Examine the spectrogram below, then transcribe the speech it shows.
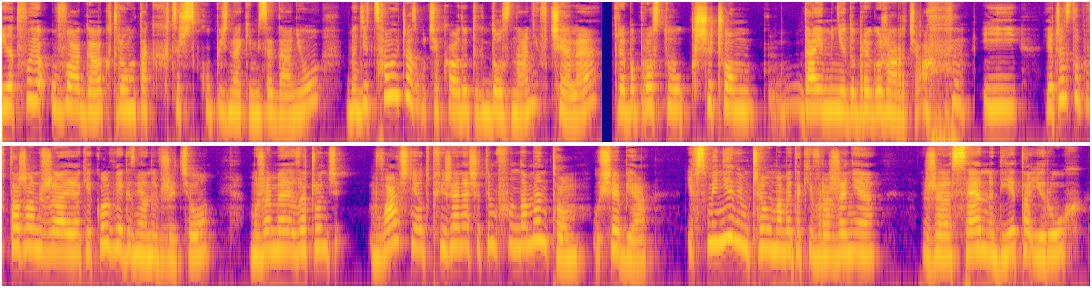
i ta twoja uwaga, którą tak chcesz skupić na jakimś zadaniu, będzie cały czas uciekała do tych doznań w ciele, które po prostu krzyczą: daj mi niedobrego żarcia. I ja często powtarzam, że jakiekolwiek zmiany w życiu możemy zacząć właśnie od przyjrzenia się tym fundamentom u siebie. I w sumie nie wiem, czemu mamy takie wrażenie, że sen, dieta i ruch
